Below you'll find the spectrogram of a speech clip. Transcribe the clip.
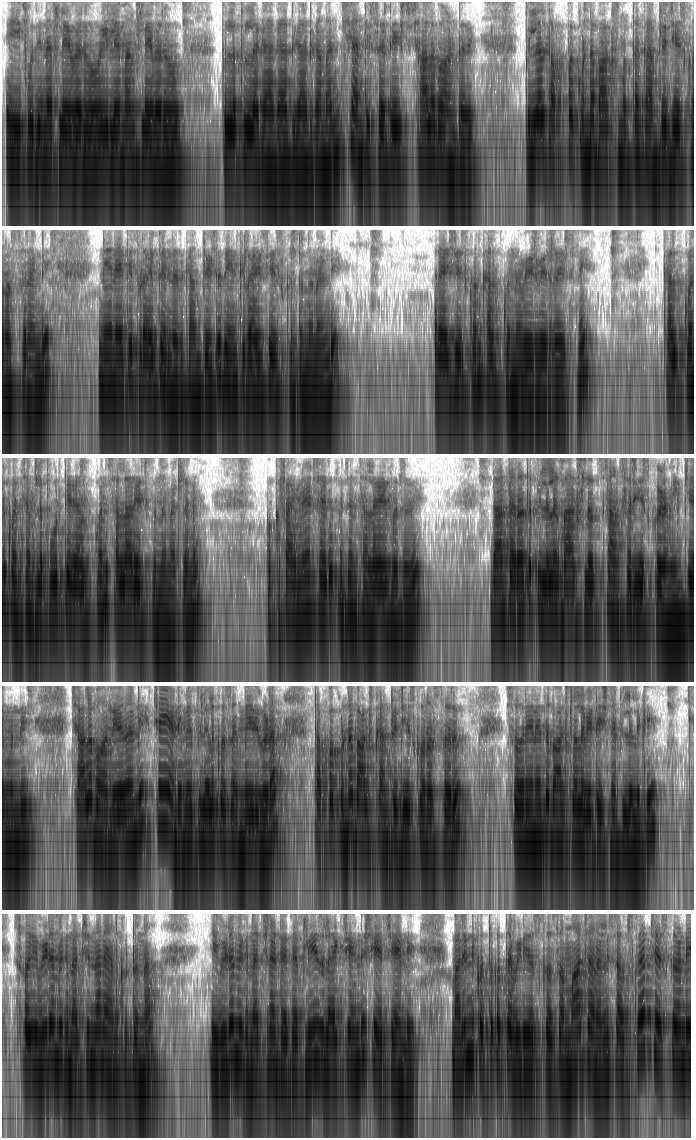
ఈ పుదీనా ఫ్లేవరు ఈ లెమన్ ఫ్లేవరు పుల్ల పుల్లగా ఘాటు ఘాటుగా మంచిగా అనిపిస్తుంది. టేస్ట్ చాలా బాగుంటుంది. పిల్లలు తప్పకుండా బాక్స్ మొత్తం కంప్లీట్ చేసుకొని వస్తారండి. నేనైతే ఇప్పుడు అయిపోయింది అది కంప్లీట్. దీనికి రైస్ వేసుకుంటున్నానండి. రైస్ వేసుకొని కలుపుకుందాం వేడి వేడి రైస్ని. కలుపుకొని కొంచెం ఇట్లా పూర్తిగా కలుపుకొని వేసుకుందాం అట్లనే. ఒక ఫైవ్ మినిట్స్ అయితే కొంచెం చల్లగా అయిపోతుంది. దాని తర్వాత పిల్లలకు బాక్స్లోకి ట్రాన్స్ఫర్ చేసుకోవడం ఇంకేముంది? చాలా బాగుంది కదండి. చేయండి మీ పిల్లల కోసం మీరు కూడా. తప్పకుండా బాక్స్ కంప్లీట్ చేసుకొని వస్తారు. సో నేనైతే బాక్స్లలో పెట్టేసిన పిల్లలకి. సో ఈ వీడియో మీకు నచ్చిందని అనుకుంటున్నా. ఈ వీడియో మీకు నచ్చినట్టయితే ప్లీజ్ లైక్ చేయండి షేర్ చేయండి. మరిన్ని కొత్త కొత్త వీడియోస్ కోసం మా ఛానల్ని సబ్స్క్రైబ్ చేసుకోండి.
